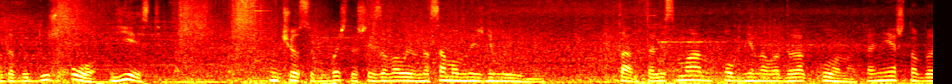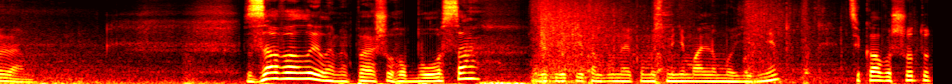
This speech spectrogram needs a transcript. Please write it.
Надо бути дуже. О, єсть! Нічого собі, бачите, ще й завалив на самому нижньому рівні. Так, талісман огняного дракона. Звісно, беремо. Завалили ми першого боса, який там був на якомусь мінімальному рівні. Цікаво, що тут.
